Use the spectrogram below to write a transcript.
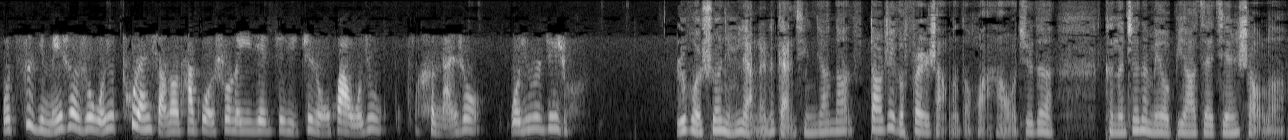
我自己没事的时候，我就突然想到他跟我说了一些这这种话，我就很难受。我就是这种。如果说你们两个人的感情将到到这个份儿上了的话，哈，我觉得可能真的没有必要再坚守了。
